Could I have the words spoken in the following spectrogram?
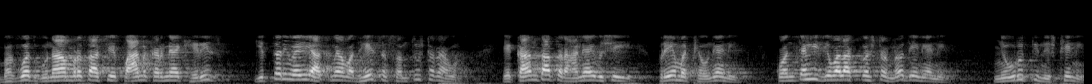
भगवत गुणामृताचे पान करण्याखेरीज इतर वेळी आत्म्यामध्येच संतुष्ट राहून एकांतात राहण्याविषयी प्रेम ठेवण्याने कोणत्याही जीवाला कष्ट न देण्याने निवृत्ती निष्ठेने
